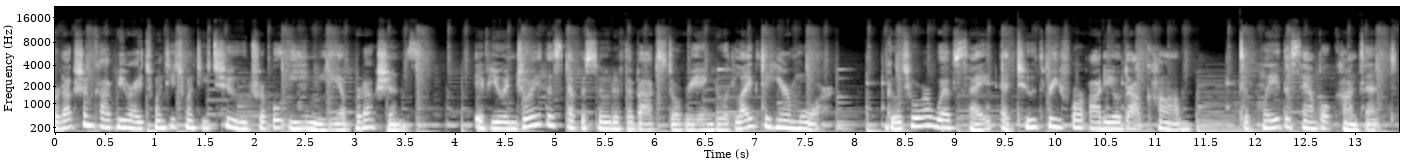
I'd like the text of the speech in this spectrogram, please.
Production copyright 2022 Triple E Media Productions. If you enjoyed this episode of The Backstory and you would like to hear more, go to our website at 234audio.com to play the sample content.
